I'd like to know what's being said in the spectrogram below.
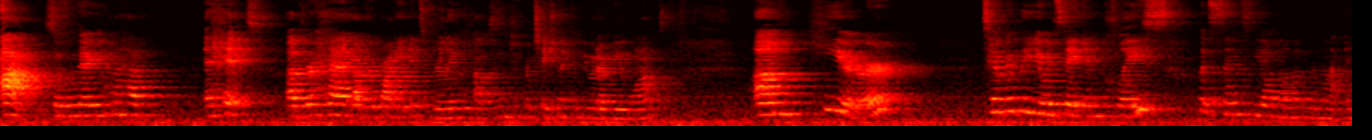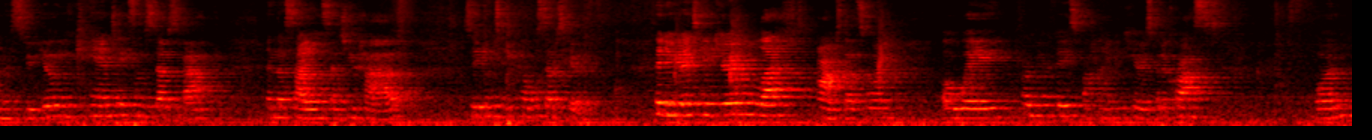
ah. So from there, you kind of have a hit of your head, of your body. It's really up to interpretation. It can be whatever you want. Um, here, typically you would stay in place, but since we all know that we're not in the studio, you can take some steps back in the silence that you have. So you can take a couple steps here. Then you're gonna take your left arm, so that's going away from your face behind you here. It's gonna cross one,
